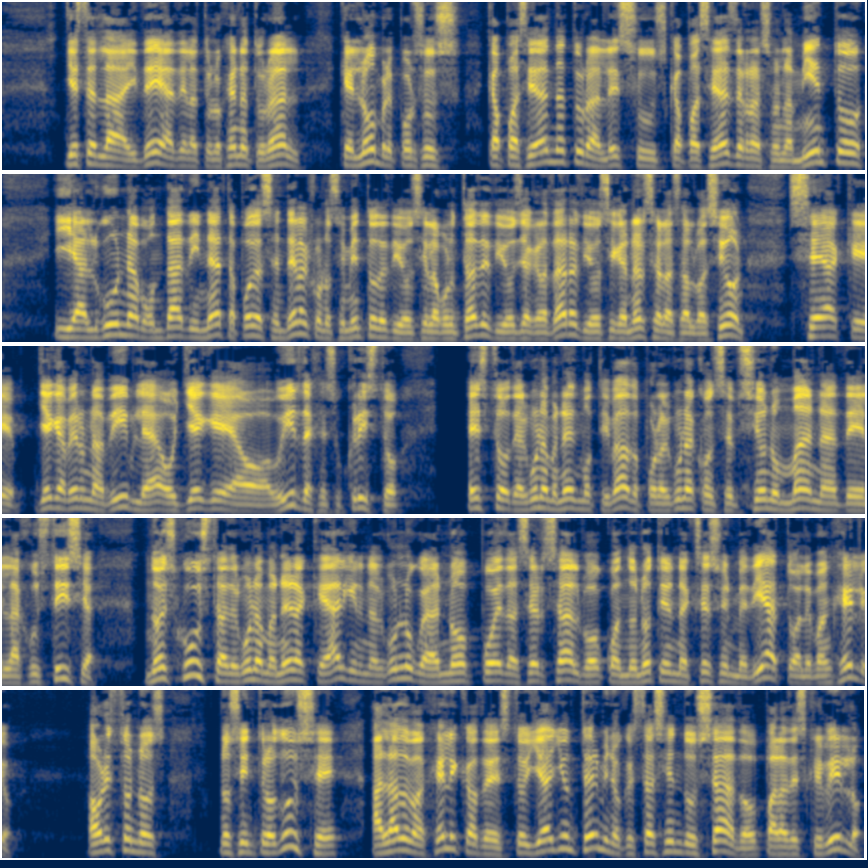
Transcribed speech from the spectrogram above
Y esta es la idea de la teología natural, que el hombre, por sus capacidades naturales, sus capacidades de razonamiento y alguna bondad innata, puede ascender al conocimiento de Dios y la voluntad de Dios y agradar a Dios y ganarse la salvación, sea que llegue a ver una Biblia o llegue a oír de Jesucristo. Esto de alguna manera es motivado por alguna concepción humana de la justicia. No es justa de alguna manera que alguien en algún lugar no pueda ser salvo cuando no tienen acceso inmediato al Evangelio. Ahora esto nos, nos introduce al lado evangélico de esto y hay un término que está siendo usado para describirlo.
